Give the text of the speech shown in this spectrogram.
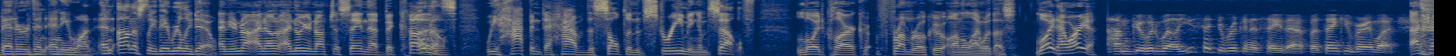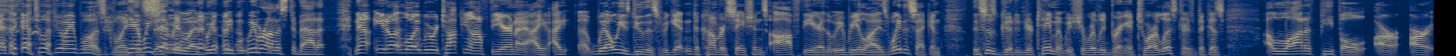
better than anyone. And honestly, they really do. And you're not, I know, I know you're not just saying that because oh, no. we happen to have the Sultan of streaming himself, Lloyd Clark from Roku, on the line with us. Lloyd, how are you? I'm good. Well, you said you were going to say that, but thank you very much. Actually, I think I told you I was going yeah, to we said we would. We, we, we were honest about it. Now, you know what, Lloyd? We were talking off the air, and I, I, I uh, we always do this. We get into conversations off the air that we realize, wait a second, this is good entertainment. We should really bring it to our listeners because a lot of people are are.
